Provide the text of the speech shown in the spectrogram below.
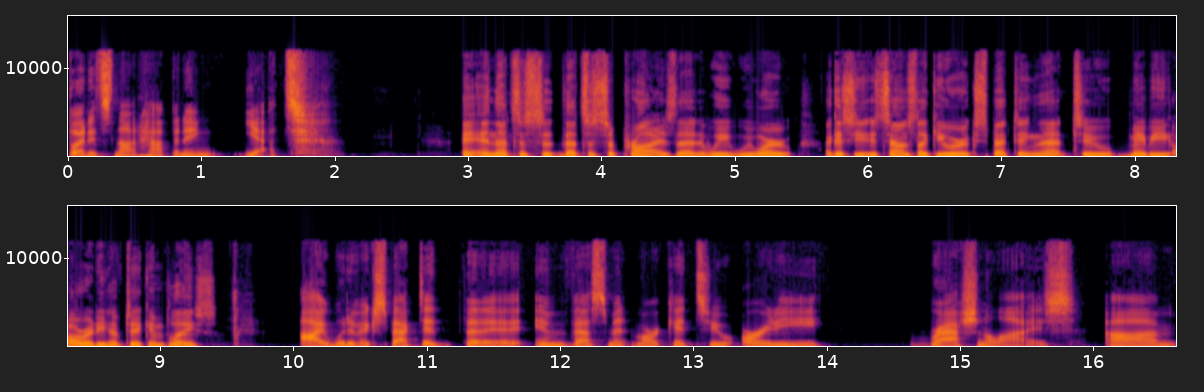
but it's not happening yet. And that's a that's a surprise that we we were. I guess it sounds like you were expecting that to maybe already have taken place. I would have expected the investment market to already rationalize um,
